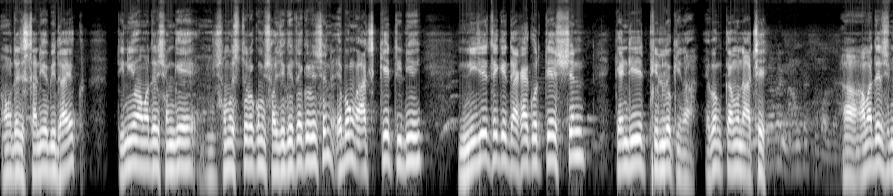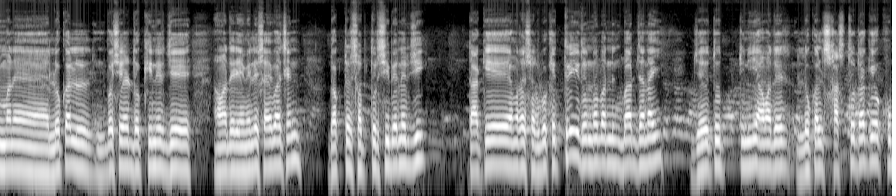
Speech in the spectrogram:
আমাদের স্থানীয় বিধায়ক, তিনিও আমাদের সঙ্গে সমস্ত রকম সহযোগিতা করেছেন এবং আজকে তিনি নিজে থেকে দেখা করতে এসছেন ক্যান্ডিডেট ফিরল কিনা এবং কেমন আছে। হ্যাঁ আমাদের মানে লোকাল বসিরহাট দক্ষিণের যে আমাদের এমএলএ সাহেব আছেন ডক্টর সপ্তর্ষি ব্যানার্জি তাকে আমরা সর্বক্ষেত্রেই ধন্যবাদ জানাই। যেহেতু তিনি আমাদের লোকাল স্বাস্থ্যটাকেও খুব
